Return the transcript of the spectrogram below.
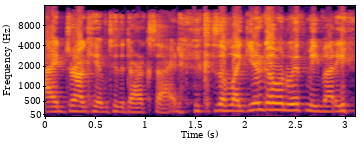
I drug him to the dark side because I'm like, you're going with me, buddy.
